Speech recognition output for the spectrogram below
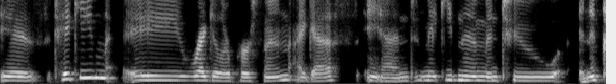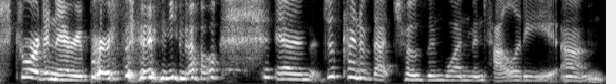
is taking a regular person, I guess, and making them into an extraordinary person, you know, and just kind of that chosen one mentality. Um,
